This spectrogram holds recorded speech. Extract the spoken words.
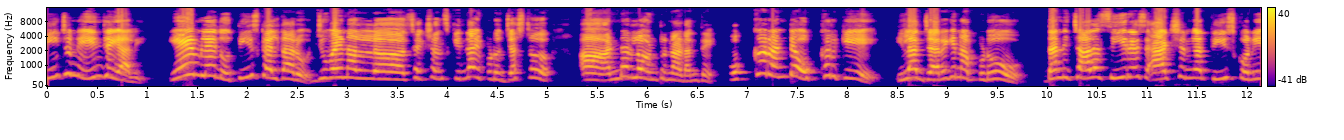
నీచుని ఏం చేయాలి? ఏం లేదు తీసుకెళ్తారు. జువైనల్ సెక్షన్స్ కింద ఇప్పుడు జస్ట్ ఆ అండర్లో ఉంటున్నాడు అంతే. ఒక్కరంటే ఒక్కరికి ఇలా జరిగినప్పుడు దాన్ని చాలా సీరియస్ యాక్షన్గా తీసుకొని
